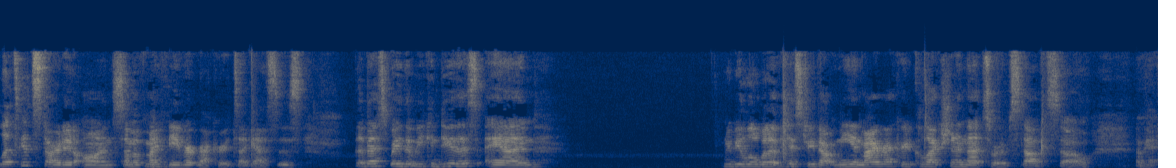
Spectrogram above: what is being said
let's get started on some of my favorite records, I guess, is the best way that we can do this. And maybe a little bit of history about me and my record collection and that sort of stuff. So, okay,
